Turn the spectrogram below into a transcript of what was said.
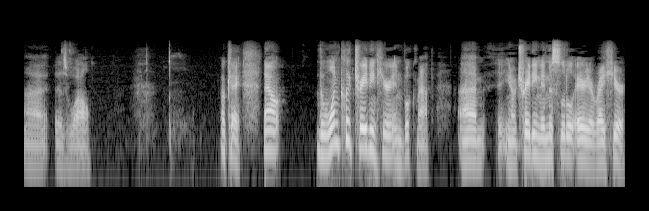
uh, as well. Okay, now the one-click trading here in Bookmap, um, you know, trading in this little area right here,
